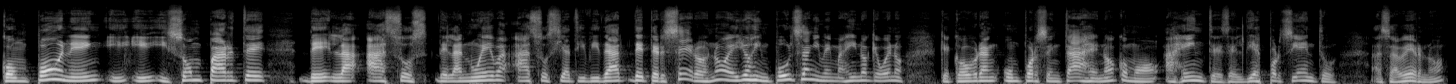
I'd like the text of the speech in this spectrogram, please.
componen y, y, son parte de la, aso de la nueva asociatividad de terceros, ¿no? Ellos impulsan y me imagino que, bueno, que cobran un porcentaje, ¿no? Como agentes, el 10%, a saber, ¿no?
